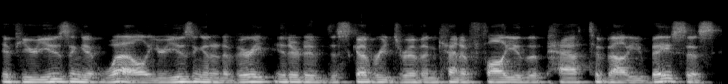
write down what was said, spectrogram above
if you're using it well, you're using it in a very iterative, discovery-driven kind of follow the path to value basis.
